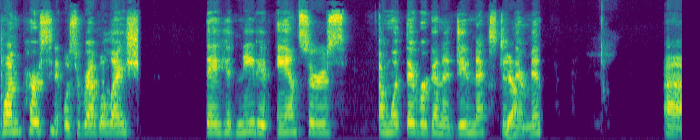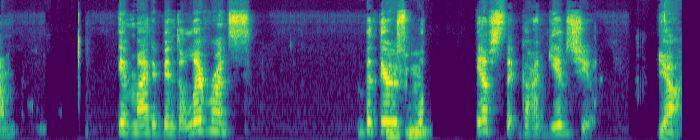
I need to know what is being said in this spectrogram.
one person. It was revelation. They had needed answers on what they were going to do next in Yeah. their ministry. Um, it might have been deliverance, but there's Mhm. one gifts that God gives you. Yeah.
